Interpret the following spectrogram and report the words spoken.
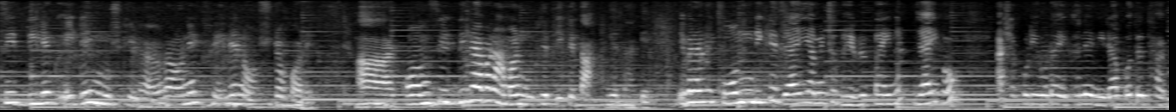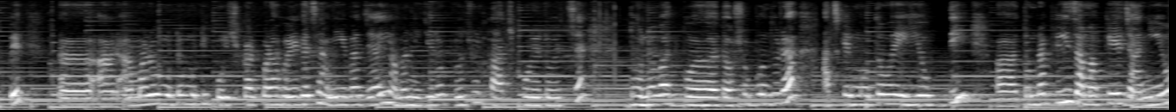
সিট দিলে এটাই মুশকিল হয়, ওরা অনেক ফেলে নষ্ট করে। আর কম সিট দিলে আবার আমার মুখের দিকে তাকিয়ে থাকে। এবার আমি কোন দিকে যাই, আমি তো ভেবে পাই না। যাই হোক আশা করি ওরা এখানে নিরাপদে থাকবে। আর আমারও মোটামুটি পরিষ্কার করা হয়ে গেছে। আমি এবার যাই। আমার নিজেরও প্রচুর কাজ করে রয়েছে। ধন্যবাদ দর্শক বন্ধুরা। আজকের মতো এই অবধি। তোমরা প্লিজ আমাকে জানিও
